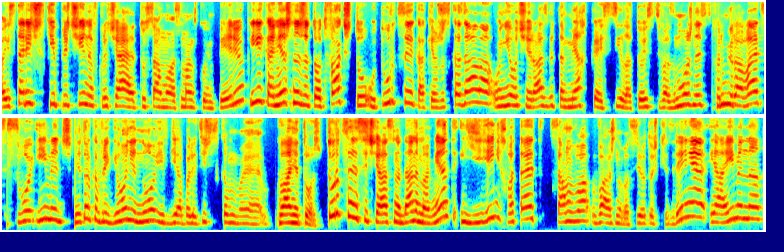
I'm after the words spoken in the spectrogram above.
исторические причины, включая ту самую Османскую империю. И, конечно же, тот факт, что у Турции, как я уже сказала, у нее очень развита мягкая сила, то есть возможность формировать свой имидж не только в регионе, но и в геополитическом э, плане тоже. Турция сейчас на данный момент, ей не хватает самого самого важного с ее точки зрения, и, а именно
